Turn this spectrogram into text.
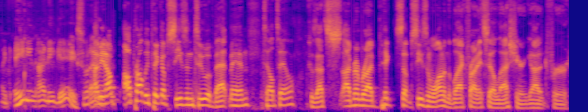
like 80, 90 gigs for that. I mean, I'll, I'll probably pick up season two of Batman Telltale because that's. I remember I picked up season one in the Black Friday sale last year and got it for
